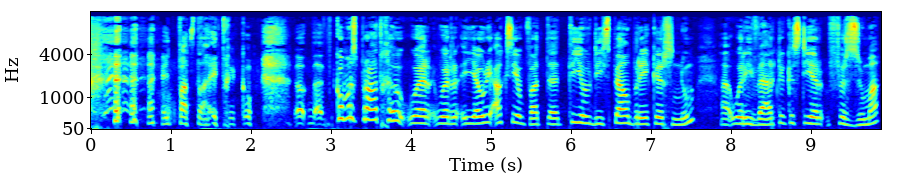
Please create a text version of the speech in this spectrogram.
het pas daar uitgekom. Uh, kom ons praat gou oor oor jou reaksie op wat uh, Theo die spelbrekers noem uh, oor die werklike steur vir Zuma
